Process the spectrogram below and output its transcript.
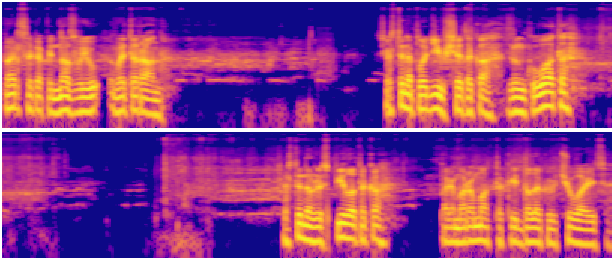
персика під назвою Ветеран. Частина плодів ще така зеленкувата. Частина вже спіла така, прям аромат такий далеко відчувається.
